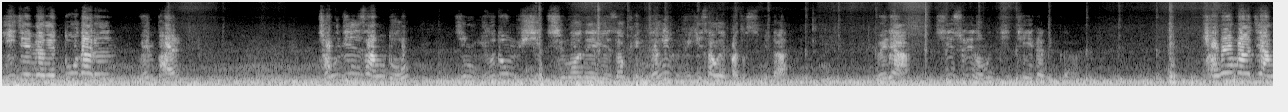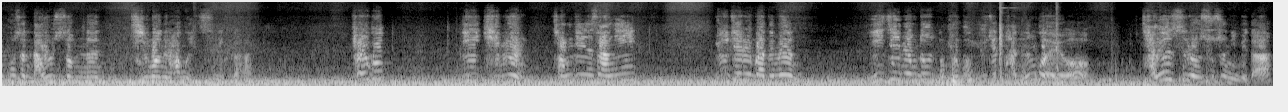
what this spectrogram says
이재명의 또 다른 왼팔, 정진상도 지금 유동규 씨 증언에 의해서 굉장히 위기 상황에 빠졌습니다. 왜냐? 신술이 너무 디테일하니까. 경험하지 않고선 나올 수 없는 증언을 하고 있으니까. 결국 이 김용, 정진상이 유죄를 받으면 이재명도 결국 유죄 받는 거예요. 자연스러운 수순입니다.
